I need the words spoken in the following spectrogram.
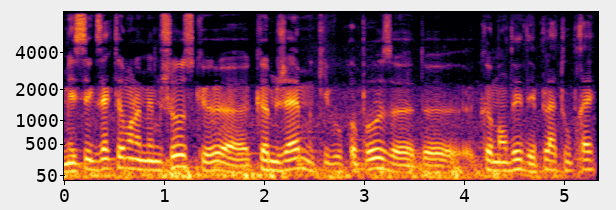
Mais c'est exactement la même chose que euh, Comme J'aime qui vous propose euh, de commander des plats tout prêts.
